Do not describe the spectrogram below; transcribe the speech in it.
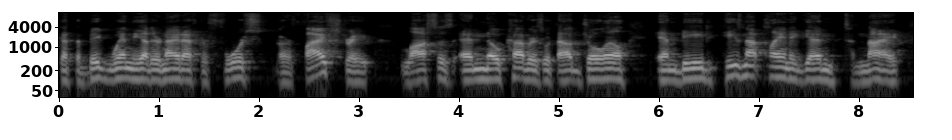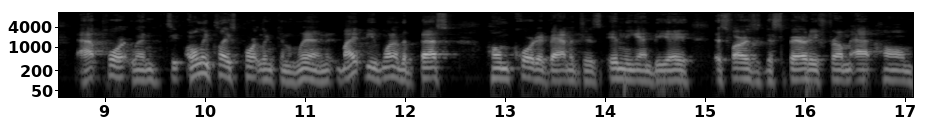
got the big win the other night after four or five straight losses and no covers without Joel Embiid. He's not playing again tonight at Portland. It's the only place Portland can win. It might be one of the best home court advantages in the NBA as far as the disparity from at home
